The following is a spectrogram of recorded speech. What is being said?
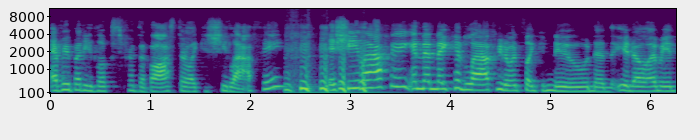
everybody looks for the boss. They're like is she laughing? Is she laughing? And then they can laugh you know it's like noon and you know i mean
